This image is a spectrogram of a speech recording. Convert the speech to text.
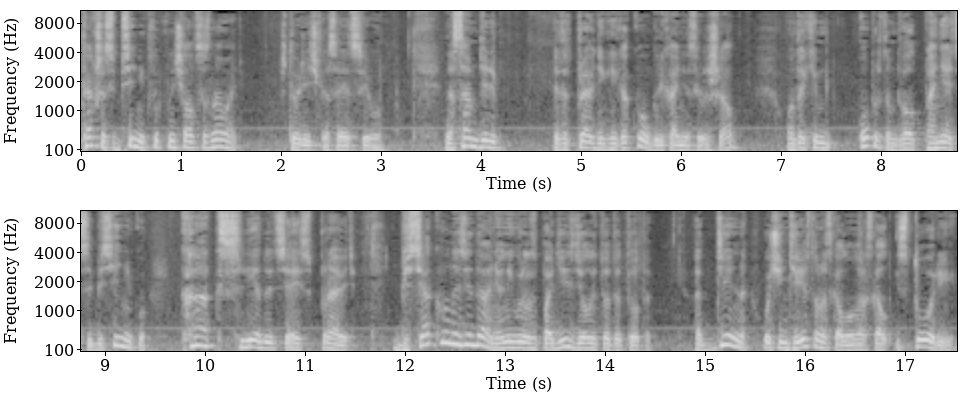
Так что собеседник только начал осознавать, что речь касается его. На самом деле, этот праведник никакого греха не совершал. Он таким образом давал понять собеседнику, как следует себя исправить. Без всякого назидания. Он не говорил, поди, сделай то-то, то-то. Отдельно, очень интересно он рассказал, он рассказал истории.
